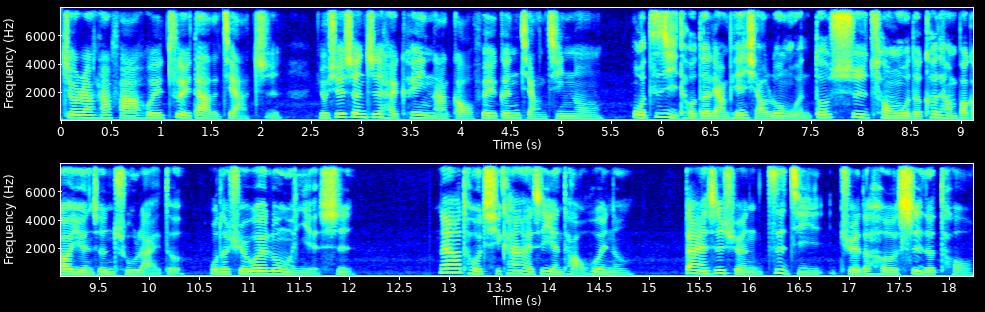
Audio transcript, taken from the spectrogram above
就让它发挥最大的价值。有些甚至还可以拿稿费跟奖金哦。我自己投的两篇小论文都是从我的课堂报告延伸出来的，我的学位论文也是。那要投期刊还是研讨会呢？当然是选自己觉得合适的投，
